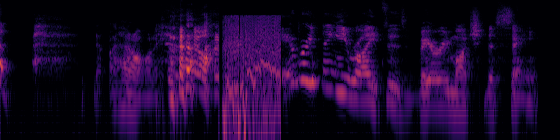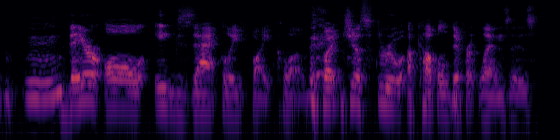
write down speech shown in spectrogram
not no, I don't want to everything he writes is very much the same. Hmm they are all exactly fight club but just through a couple different lenses.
